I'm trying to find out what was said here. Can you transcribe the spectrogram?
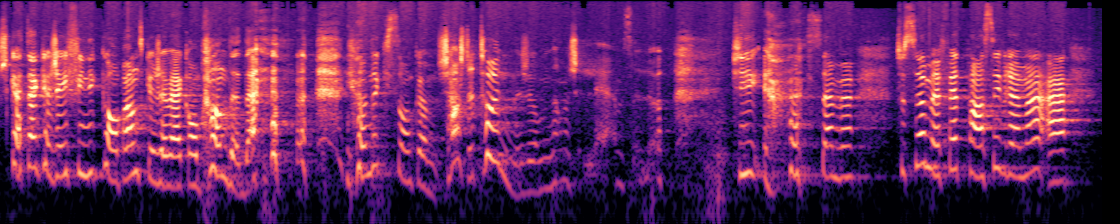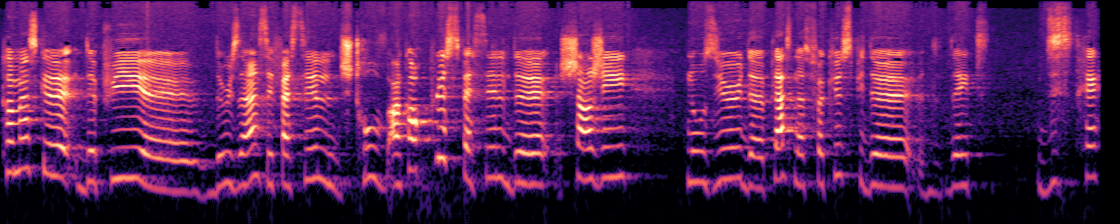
jusqu'à temps que j'aie fini de comprendre ce que j'avais à comprendre dedans. Il y en a qui sont comme change de tune, mais je dis non, je l'aime celle-là. Puis ça me, tout ça me fait penser vraiment à comment est-ce que depuis euh, deux ans, c'est facile, je trouve encore plus facile de changer nos yeux, de placer notre focus, puis d'être distrait,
